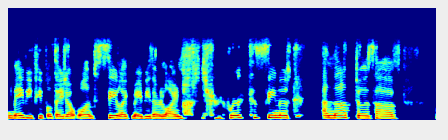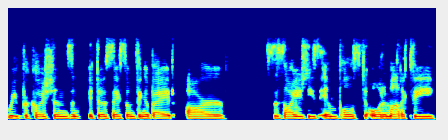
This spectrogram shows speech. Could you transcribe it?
maybe people they don't want to see, like maybe their line manager work has seen it, and that does have repercussions, and it does say something about our society's impulse to automatically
